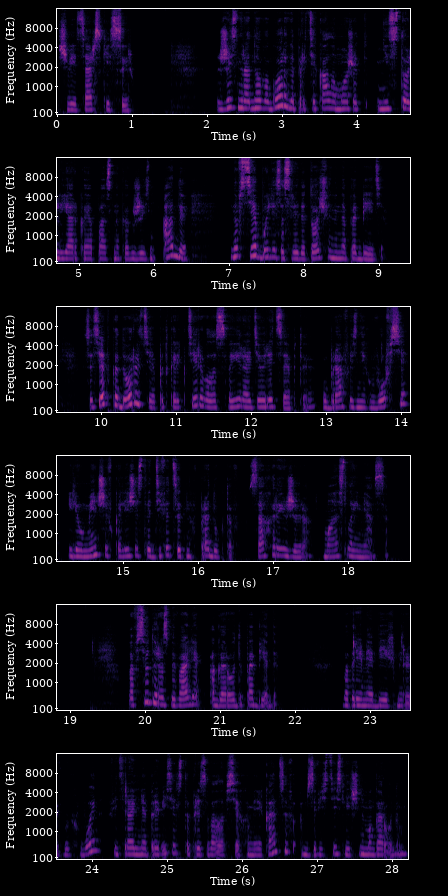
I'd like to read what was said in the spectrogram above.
швейцарский сыр». Жизнь родного города протекала, может, не столь ярко и опасно, как жизнь Ады, но все были сосредоточены на победе. Соседка Дороти подкорректировала свои радиорецепты, убрав из них вовсе или уменьшив количество дефицитных продуктов – сахара и жира, масла и мяса. Повсюду разбивали огороды победы. Во время обеих мировых войн федеральное правительство призывало всех американцев обзавестись личным огородом.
